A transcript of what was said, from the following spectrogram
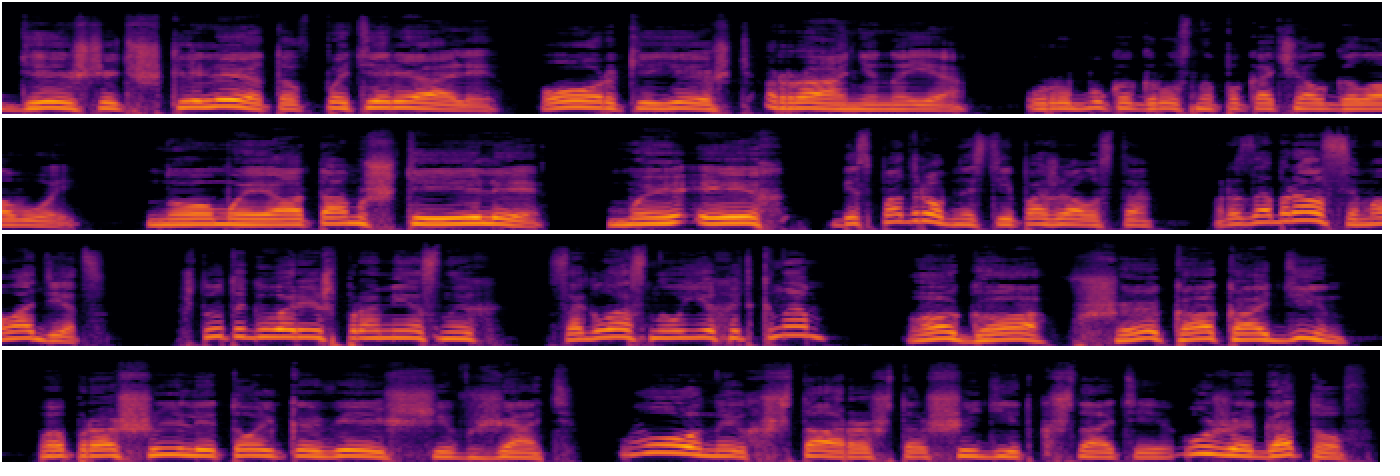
«Десять шкелетов потеряли, орки есть раненые!» Урубука грустно покачал головой. «Но мы отомстили! Мы их...» «Без подробностей, пожалуйста. Разобрался? Молодец. Что ты говоришь про местных? Согласны уехать к нам?» «Ага, все как один. Попрошили только вещи взять. Вон их староста шидит, кстати, уже готов.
